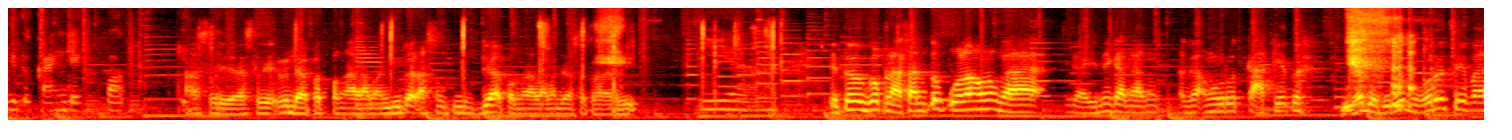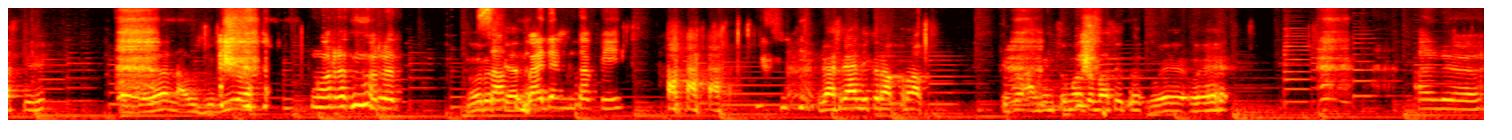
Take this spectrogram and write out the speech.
gitu kan jackpot gitu. Asli asli, lu dapat pengalaman juga langsung tiga pengalaman dalam satu hari. iya Itu gue penasaran tuh pulang lu nggak nggak ini kan nggak nggak ngurut kaki tuh. Gue jadi lu ngurut sih pasti. Kemudian nauzubillah ngurut-ngurut ngurut satu kan. badan tapi Gas sekali kerok-kerok. Itu angin semua tuh pas itu. We we. aduh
